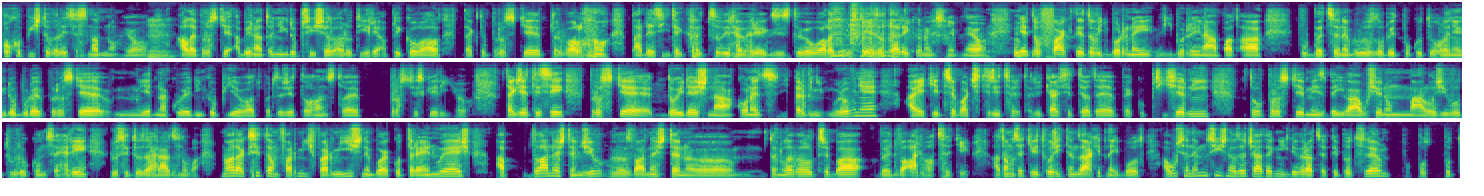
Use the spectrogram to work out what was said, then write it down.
pochopíš to velice snadno, jo? Hmm. ale prostě, aby na to někdo přišel a do té hry aplikoval, tak to prostě trvalo pár desítek let, co videohry existují, ale prostě je to tady konečně. Jo? Je to fakt, je to výborný, výborný nápad a vůbec se nebudu zlobit, pokud tohle někdo bude prostě mm, jedna ku jedný kopírovat, protože tohle je prostě skvělý. Jo. Takže ty si prostě dojdeš na konec první úrovně a je ti třeba 40. Říkáš si, to je jako příšerný, to prostě mi zbývá už jenom málo životů do konce hry, jdu si to zahrát znova. No a tak si tam farmíš, farmíš, nebo jako trénuješ a zvládneš ten, živ, zvládneš ten, eh, ten level třeba ve 22. A tam se ti vytvoří ten záchytný bod a už se nemusíš na začátek nikdy vracet. Ty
